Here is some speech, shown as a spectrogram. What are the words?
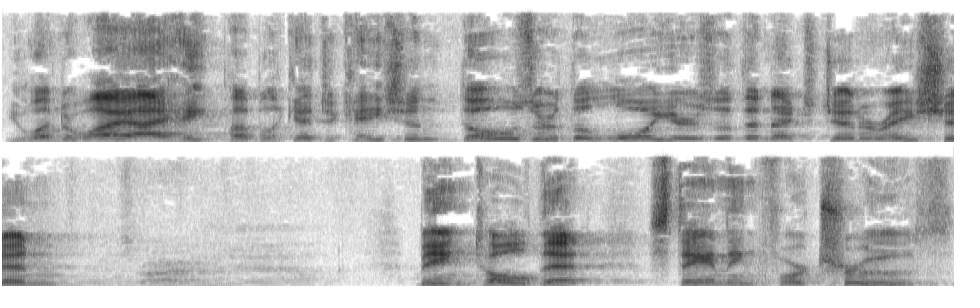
You wonder why I hate public education? Those are the lawyers of the next generation being told that standing for truth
